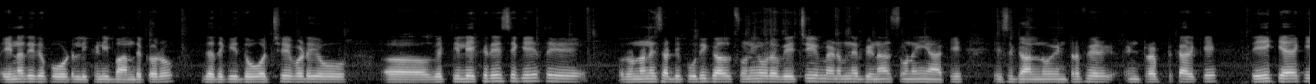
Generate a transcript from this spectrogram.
ਇਹਨਾਂ ਦੀ ਰਿਪੋਰਟ ਲਿਖਣੀ ਬੰਦ ਕਰੋ ਜਦ ਕਿ ਦੋ ਅੱਛੇ ਬੜੇ ਉਹ ਵਿਅਕਤੀ ਲਿਖ ਰਹੇ ਸੀਗੇ ਤੇ ਔਰ ਉਹਨਾਂ ਨੇ ਸਾਡੀ ਪੂਰੀ ਗੱਲ ਸੁਣੀ ਔਰ ਵਿੱਚ ਹੀ ਮੈਡਮ ਨੇ ਬਿਨਾਂ ਸੁਣੇ ਹੀ ਆ ਕੇ ਇਸ ਗੱਲ ਨੂੰ ਇੰਟਰਫੇਅਰ ਇੰਟਰਪਟ ਕਰਕੇ ਤੇ ਇਹ ਕਿਹਾ ਕਿ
